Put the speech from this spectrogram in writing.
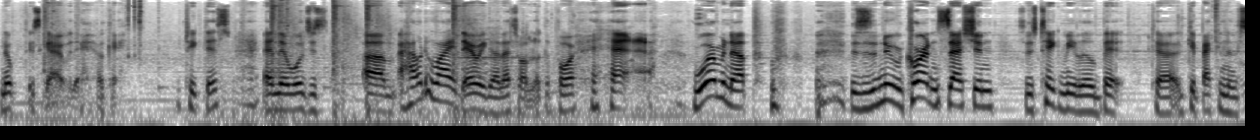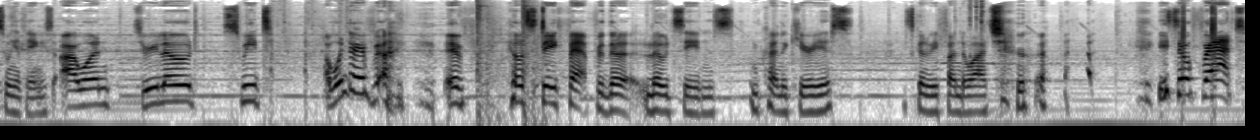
Nope, this guy over there. Okay. We'll take this. And then we'll just... Um, how do I... There we go. That's what I'm looking for. Warming up. this is a new recording session. So it's taking me a little bit to get back into the swing of things. R1, let's reload. Sweet. I wonder if if he'll stay fat for the load scenes. I'm kind of curious. It's gonna be fun to watch. He's so fat.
